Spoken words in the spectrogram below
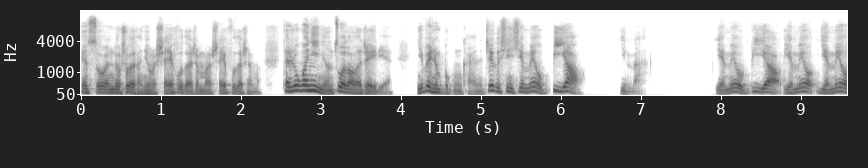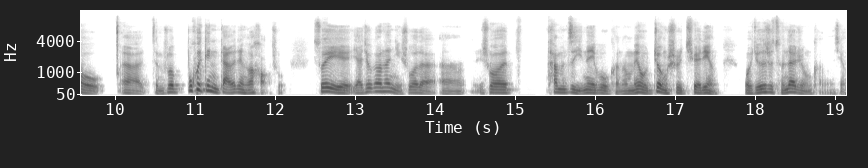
跟所有人都说得很清楚，谁负责什么，谁负责什么。但如果你已经做到了这一点，你为什么不公开呢？这个信息没有必要隐瞒，也没有必要，也没有，也没有，呃，怎么说，不会给你带来任何好处。所以，也就刚才你说的，嗯，说他们自己内部可能没有正式确定，我觉得是存在这种可能性。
